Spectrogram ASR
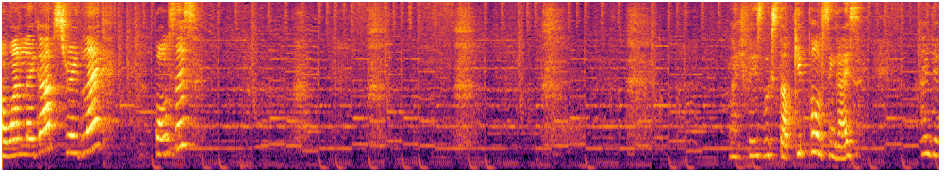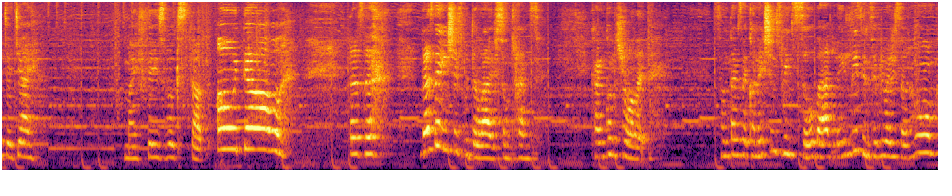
Now one leg up, straight leg, pulses. My Facebook stopped. Keep pulsing, guys. Ay, ay, ay, ay. My Facebook stopped. Oh no! That's the that's the issues with the live sometimes. Can't control it. Sometimes the connection's been so bad lately since everybody's at home,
